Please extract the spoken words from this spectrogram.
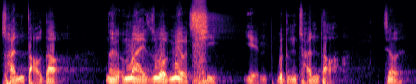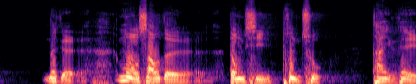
传导到那个脉，如果没有气，也不能传导，就那个末梢的东西碰触，它也可以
